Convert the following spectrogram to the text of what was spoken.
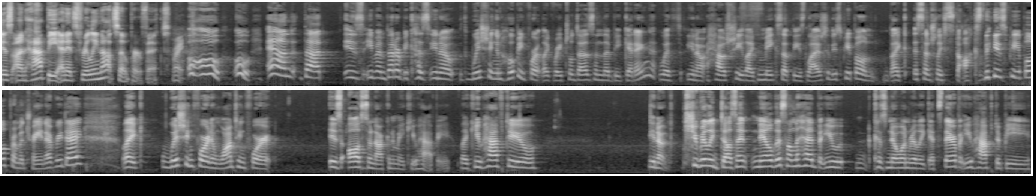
is unhappy, and it's really not so perfect. Right. Oh, oh, oh, oh, and that is even better because you know wishing and hoping for it like rachel does in the beginning with you know how she like makes up these lives for these people and like essentially stalks these people from a train every day like wishing for it and wanting for it is also not going to make you happy like you have to you know she really doesn't nail this on the head but you because no one really gets there but you have to be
